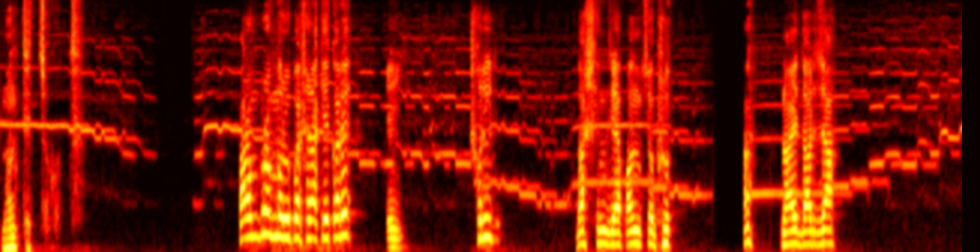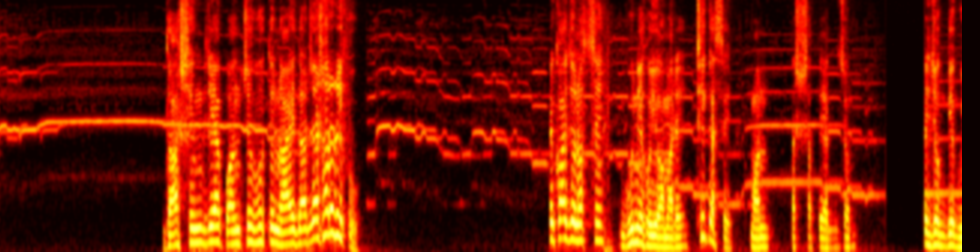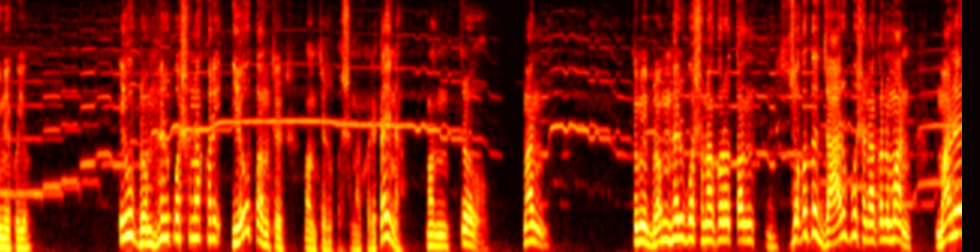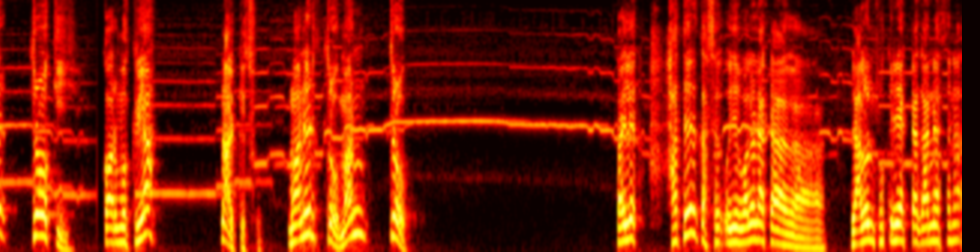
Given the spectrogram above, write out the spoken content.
মন্ত্রের জগৎ। পরম ব্রহ্মের উপাসনা কে করে? এই শরীর দশ ইন্দ্রিয়া পঞ্চভূত। হ্যাঁ, নয় দরজা। দশ ইন্দ্রিয়া পঞ্চভূত নয় দরজা সররিফু এ কয়জন হচ্ছে? গুনে কইও আমারে ঠিক আছে মন তার সাথে একজন। যোগ দিয়ে গুনে কইও। এও ব্রহ্মের উপাসনা করে এও তন্ত্রের মন্ত্রের উপাসনা করে তাই না? মন্ত্র মান তুমি ব্রহ্মের উপাসনা করো, তন জগতে যার উপাসনা করো, মান, মানের ত্র কি? কর্মক্রিয়া? না আর কিছু। মানের ত্র মন্ত্র তাইলে হাতের কাছে, ওই যে বলে না একটা লালন ফকিরের একটা গান আছে না?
